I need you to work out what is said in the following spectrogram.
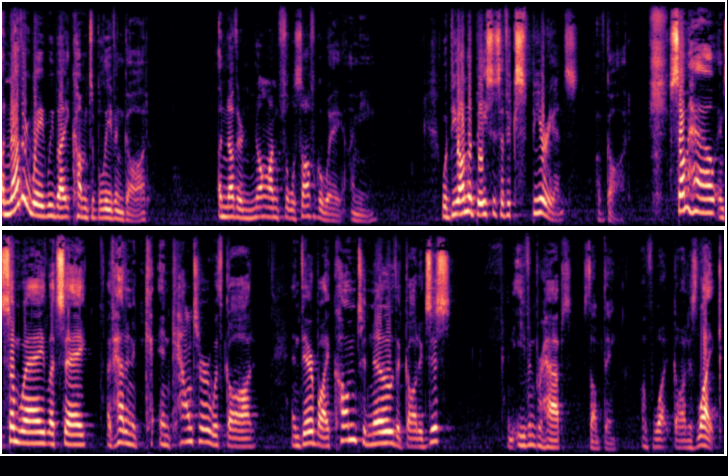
Another way we might come to believe in God another non philosophical way, I mean, would be on the basis of experience of God. Somehow, in some way, let's say, I've had an encounter with God and thereby come to know that God exists and even perhaps something of what God is like.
